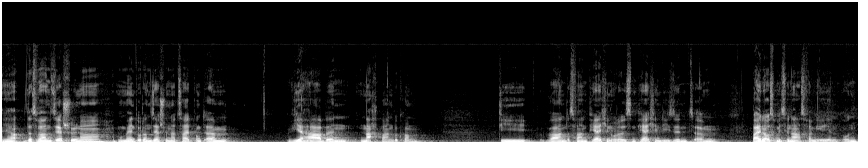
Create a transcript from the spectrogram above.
Ja, das war ein sehr schöner Moment oder ein sehr schöner Zeitpunkt. Ähm, wir haben Nachbarn bekommen, die waren, das war ein Pärchen oder das ist ein Pärchen, die sind ähm, beide aus Missionarsfamilien und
